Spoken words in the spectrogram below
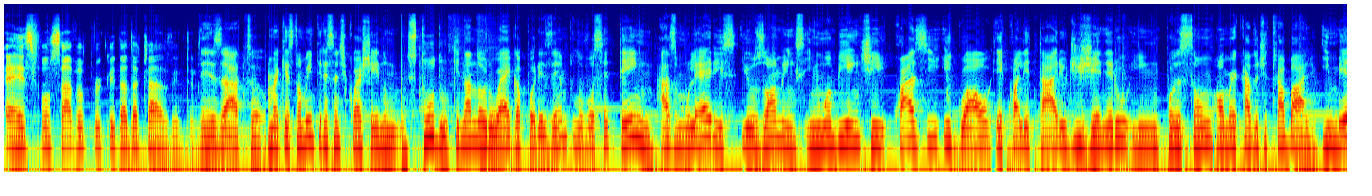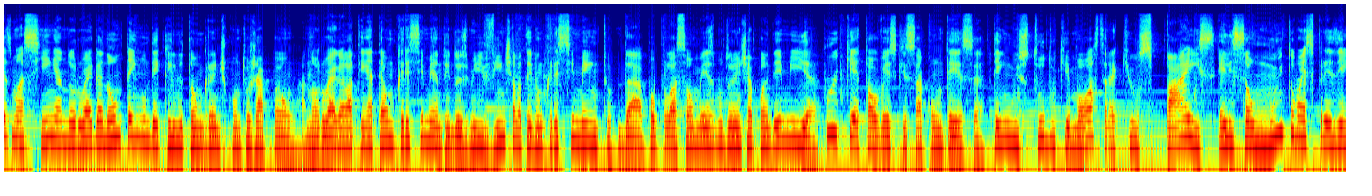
é responsável por cuidar da casa, entendeu? Exato. Uma questão bem interessante que eu achei num estudo, que na Noruega, por exemplo, você tem as mulheres e os homens em um ambiente quase igual, equalitário de gênero em posição ao mercado de trabalho. E mesmo assim, a Noruega não tem um declínio tão grande quanto o Japão. A Noruega ela tem até um crescimento. Em 2020, ela teve um crescimento da população mesmo durante a pandemia. Por que talvez que isso aconteça? Tem um estudo que mostra que os pais, eles são muito mais presentes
